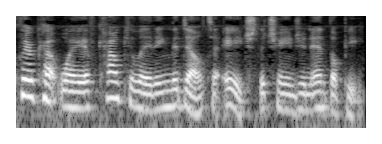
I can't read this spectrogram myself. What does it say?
clear-cut way of calculating the delta H, the change in enthalpy.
